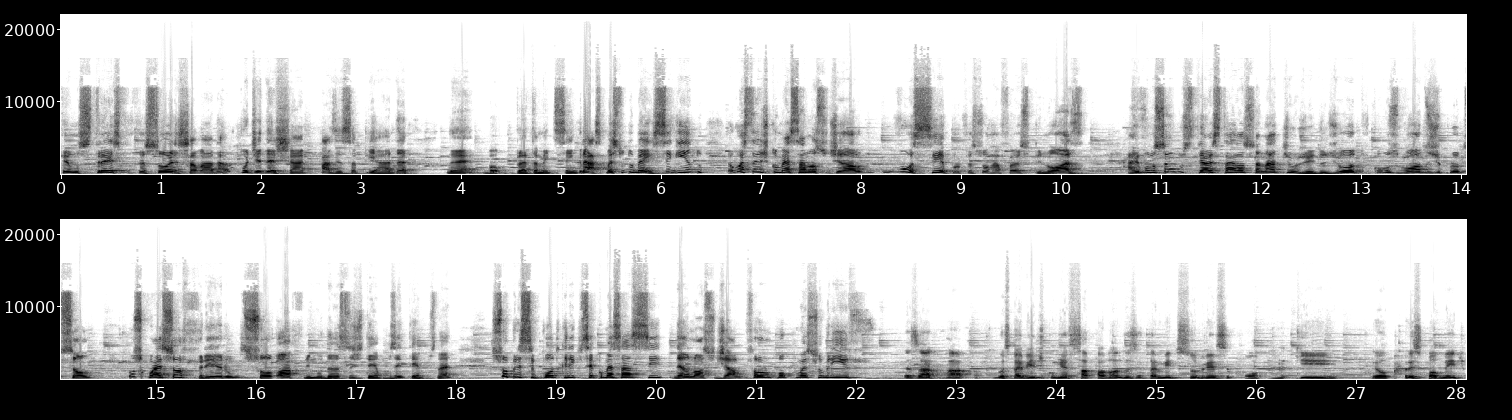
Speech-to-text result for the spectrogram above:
Temos três professores chamados. Não podia deixar de fazer essa piada, né? Bom, completamente sem graça. Mas tudo bem. Seguindo, eu gostaria de começar nosso diálogo com você, professor Rafael Espinosa. A Revolução Industrial está relacionada de um jeito ou de outro com os modos de produção, os quais sofreram, sofrem mudanças de tempos em tempos, né? Sobre esse ponto, queria que você começasse né, o nosso diálogo falando um pouco mais sobre isso. Exato, Rafa. Gostaria de começar falando exatamente sobre esse ponto, né, que eu, principalmente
